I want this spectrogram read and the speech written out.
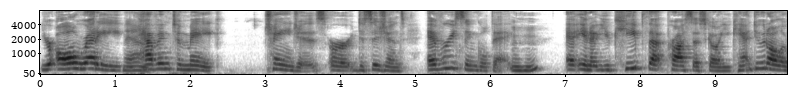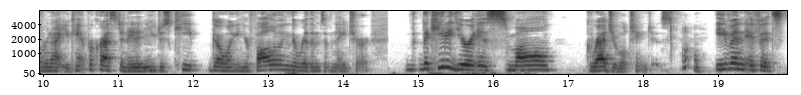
you're already Yeah. having to make changes or decisions every single day. Mm-hmm. Uh, you know, you keep that process going. You can't do it all overnight. You can't procrastinate Mhm. it. You just keep going and you're following the rhythms of nature. The key to Jera is small, gradual changes. Oh. Even if it's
